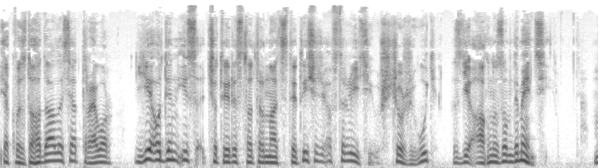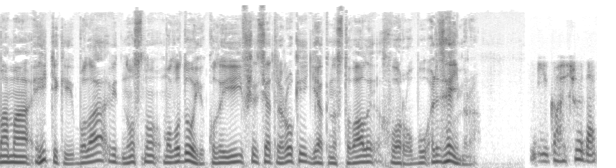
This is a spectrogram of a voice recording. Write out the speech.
як ви здогадалися, Тревор є один із 413 тисяч австралійців, що живуть з діагнозом деменції. Мама Гіттіки була відносно молодою, коли їй в 63 роки діагностували хворобу Альцгеймера. You go through that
